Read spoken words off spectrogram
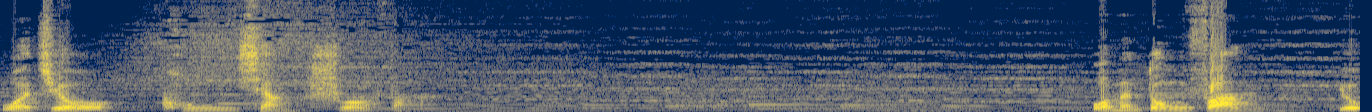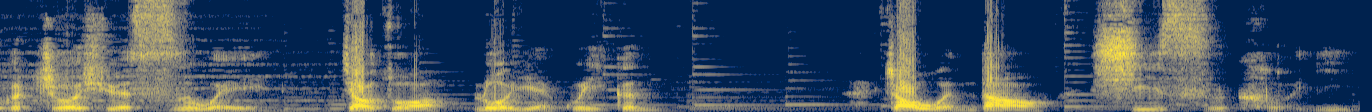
我就空相说法。我们东方有个哲学思维，叫做落叶归根。朝闻道，夕死可矣。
